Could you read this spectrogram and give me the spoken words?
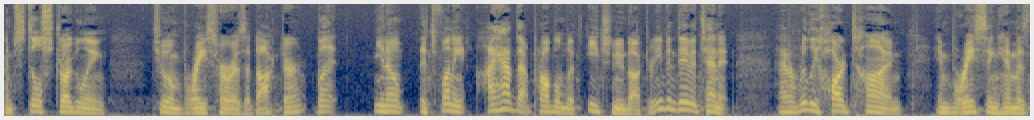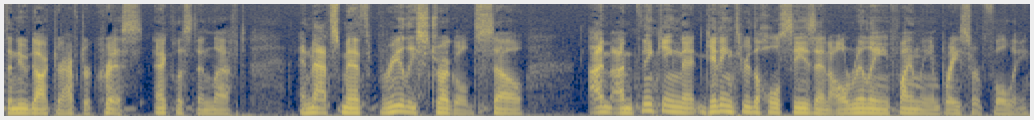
I'm still struggling to embrace her as a doctor. But, you know, it's funny, I have that problem with each new doctor. Even David Tennant I had a really hard time embracing him as the new doctor after Chris Eccleston left. And Matt Smith really struggled. So I'm, I'm thinking that getting through the whole season, I'll really finally embrace her fully.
